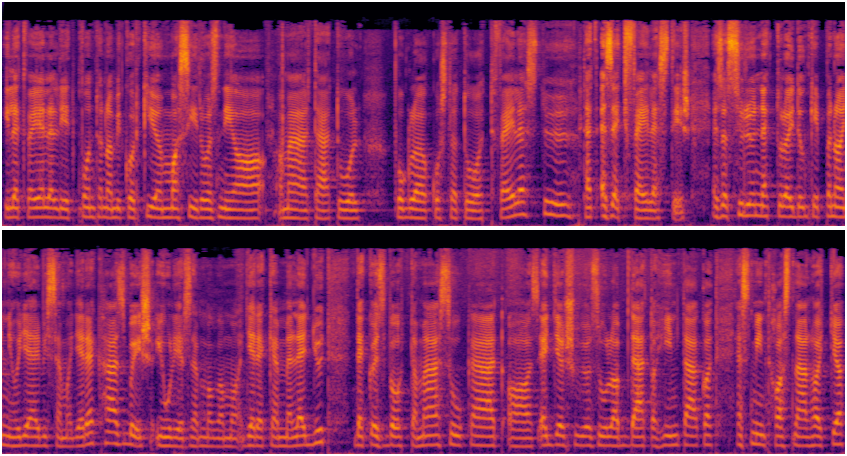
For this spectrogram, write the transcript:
illetve jelenlét ponton, amikor kijön masszírozni a, a Máltától foglalkoztatott fejlesztő, tehát ez egy fejlesztés. Ez a szülőnek tulajdonképpen annyi, hogy elviszem a gyerekházba, és jól érzem magam a gyerekemmel együtt, de közben ott a mászókát, az egyensúlyozó labdát, a hintákat, ezt mind használhatja,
